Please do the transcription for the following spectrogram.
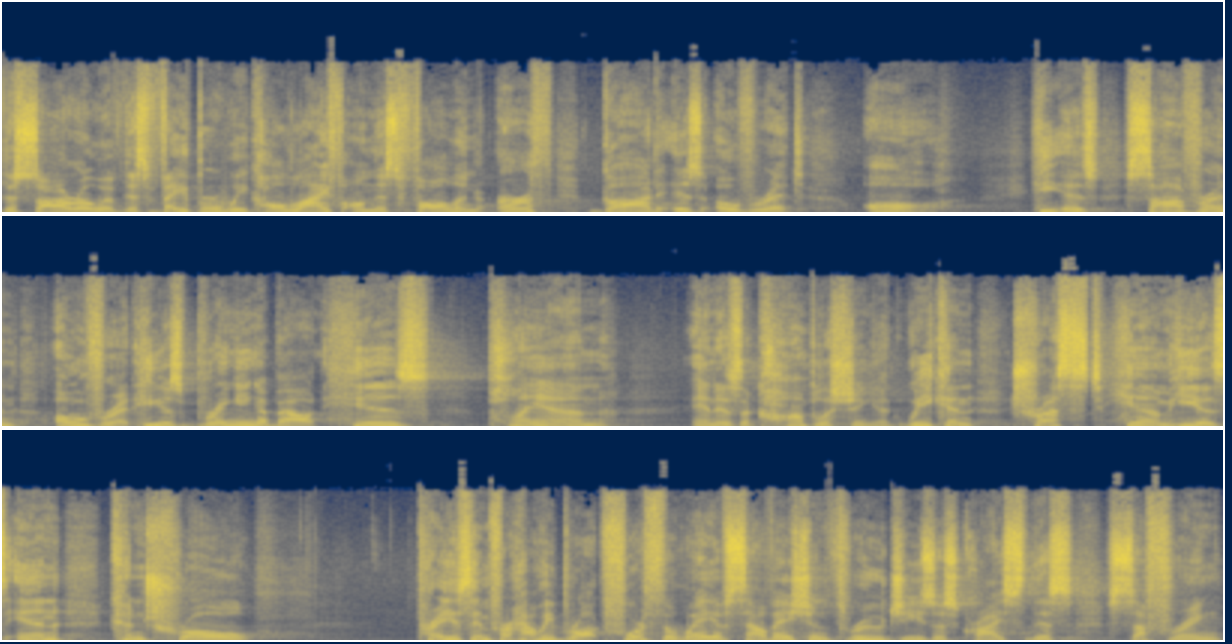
the sorrow of this vapor we call life on this fallen earth. God is over it all. He is sovereign over it. He is bringing about his plan and is accomplishing it. We can trust Him, He is in control. Praise Him for how He brought forth the way of salvation through Jesus Christ, this suffering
